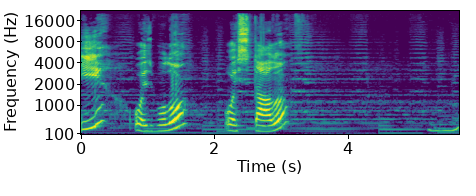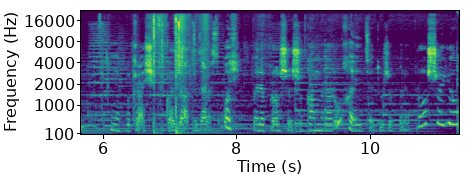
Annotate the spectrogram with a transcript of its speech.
І ось було, ось стало. Як би краще показати зараз. Ой, перепрошую, що камера рухається, дуже перепрошую.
